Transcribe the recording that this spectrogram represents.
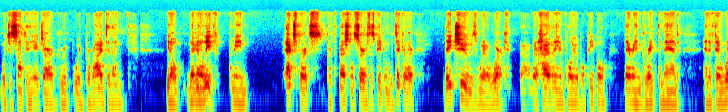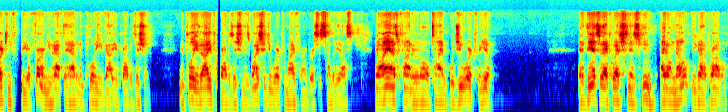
which is something the hr group would provide to them. You know they're going to leave. I mean experts professional services people in particular they choose where to work. Uh, they're highly employable people. They're in great demand. And if they're working for your firm you have to have an employee value proposition. An employee value proposition is why should you work for my firm versus somebody else? You know i ask founders all the time would you work for you and if the answer to that question is, hmm, I don't know, you got a problem.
